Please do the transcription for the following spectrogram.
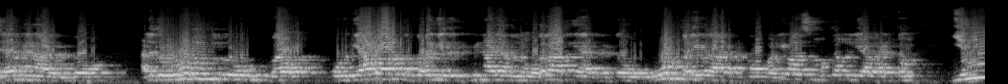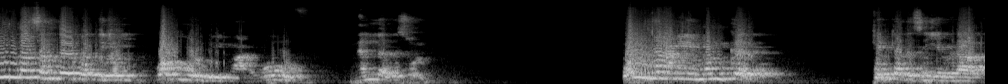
சேர்மேனா இருக்கட்டும் அல்லது ஊருக்கு ஒரு வியாபாரத்தை தொடங்கியதற்கு பின்னாடி அதுல முதலாளியா இருக்கட்டும் ஊர் தலைவராக இருக்கட்டும் பள்ளிவாசல் முத்தவல்லியாக இருக்கட்டும் எந்த சந்தர்ப்பத்திலும் ஒவ்வொரு பிரிமாகவும் நல்லது சொல். ஒன்றாமே முன்கர் கெட்டது செய்ய விடாது.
